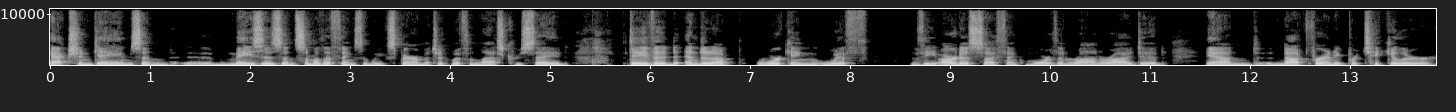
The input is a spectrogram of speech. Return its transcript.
action games and uh, mazes and some other things that we experimented with in Last Crusade. David ended up working with the artists, I think, more than Ron or I did. And not for any particular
